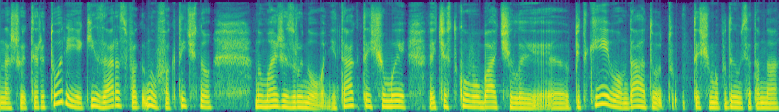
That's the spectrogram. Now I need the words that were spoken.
нашої території, які зараз ну, фактично ну, майже зруйновані. Так, те, що ми частково бачили е, під Києвом, да, то, то те, що ми подивимося там на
